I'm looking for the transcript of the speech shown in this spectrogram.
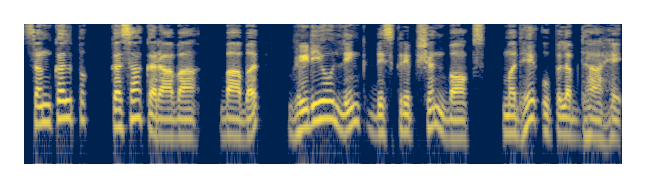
संकल्प कसा करावा बाबत व्हिडिओ लिंक डिस्क्रिप्शन बॉक्स मध्ये उपलब्ध आहे.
